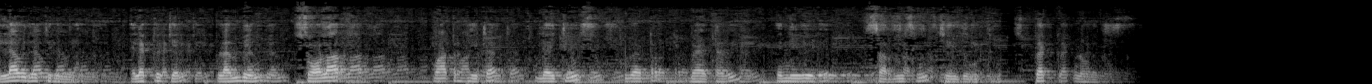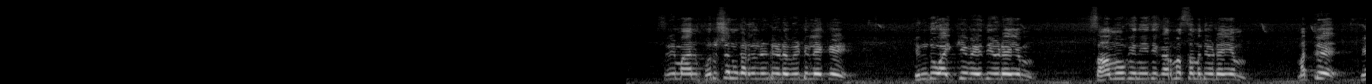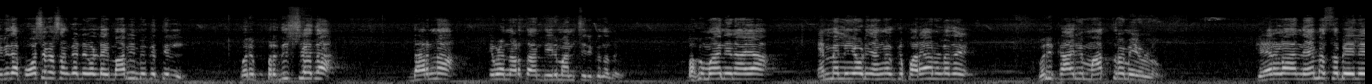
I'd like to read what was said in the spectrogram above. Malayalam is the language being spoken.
എല്ലാ വിധത്തിലുമുള്ള electrical plumbing solar water heater lighting inverter battery എന്നിവയുടെ സർവീസിംഗ് ചെയ്തു കൊടുക്കുന്നു. സ്പെക് ടെക്നോളജി ശ്രീമാൻ പുരുഷൻ കടലുണ്ടിയുടെ വീട്ടിലേക്ക് ഹിന്ദു ഐക്യവേദിയുടെയും സാമൂഹ്യനീതി കർമ്മസമിതിയുടെയും മറ്റ് വിവിധ പോഷക സംഘടനകളുടെയും ആഭിമുഖ്യത്തിൽ ഒരു പ്രതിഷേധ ധർണ ഇവിടെ നടത്താൻ തീരുമാനിച്ചിരിക്കുന്നത്. ബഹുമാന്യനായ എം എൽ എയോട് ഞങ്ങൾക്ക് പറയാനുള്ളത് ഒരു കാര്യം മാത്രമേ ഉള്ളൂ. കേരള നിയമസഭയിൽ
